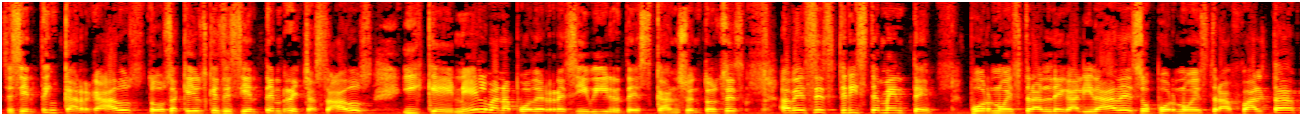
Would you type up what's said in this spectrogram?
se sienten cargados, todos aquellos que se sienten rechazados y que en Él van a poder recibir descanso. Entonces, a veces tristemente, por nuestras legalidades o por nuestra falta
